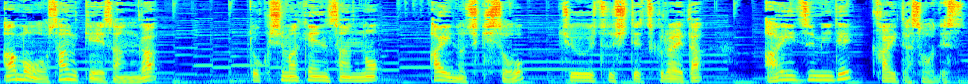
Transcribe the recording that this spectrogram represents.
阿毛三慶さんが徳島県産の愛の色素を抽出して作られた藍墨で描いたそうです。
